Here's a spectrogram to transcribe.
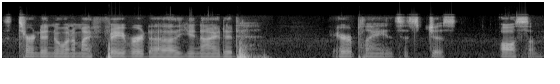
It's turned into one of my favorite uh, United airplanes. It's just awesome.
